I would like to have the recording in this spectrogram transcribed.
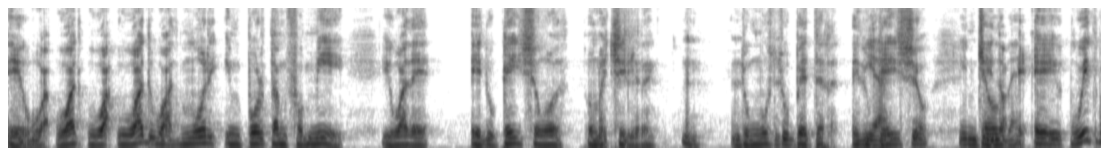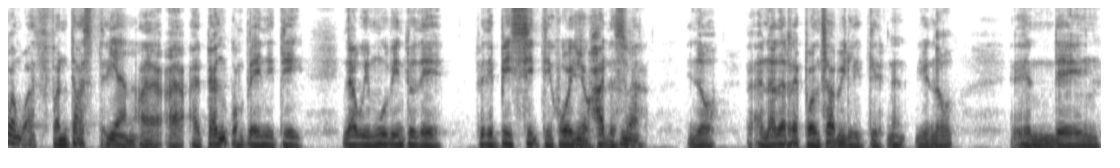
uh, what, what what was more important for me it was the education of, of my children. To move to better education. In You know, eh, eh, Whitman was fantastic. Yeah. I, I, I can't complain anything. Now we move into the to the big city where Johannesburg. You know, another responsibility. You know, and then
